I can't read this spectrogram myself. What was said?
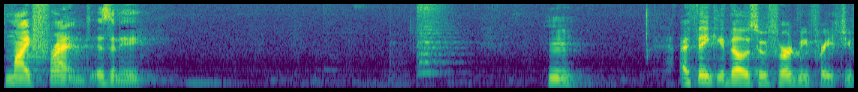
my friend, isn't he? Hmm. I think those who've heard me preach, you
